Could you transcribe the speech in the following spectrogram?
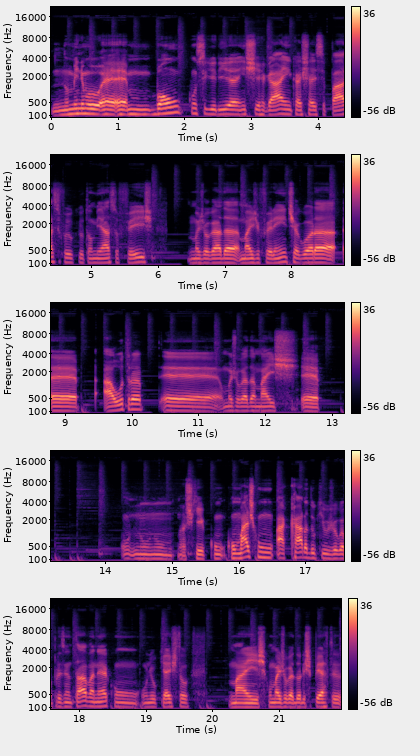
no mínimo é, é, bom conseguiria enxergar e encaixar esse passe, foi o que o Tomiasso fez uma jogada mais diferente. Agora, é, a outra é uma jogada mais. Num, acho que com, com, mais com a cara do que o jogo apresentava, né? Com o Newcastle mais, com mais jogadores perto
